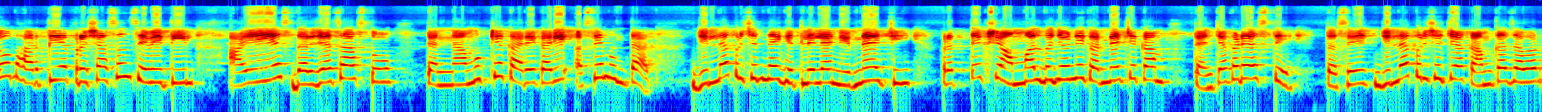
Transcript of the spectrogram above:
तो भारतीय प्रशासन सेवेतील आय ए एस दर्जाचा असतो. त्यांना मुख्य कार्यकारी असे म्हणतात. जिल्हा परिषदने घेतलेल्या निर्णयाची प्रत्यक्ष अंमलबजावणी करण्याचे काम त्यांच्याकडे असते. तसेच जिल्हा परिषदेच्या कामकाजावर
